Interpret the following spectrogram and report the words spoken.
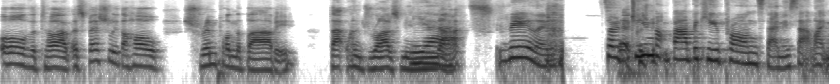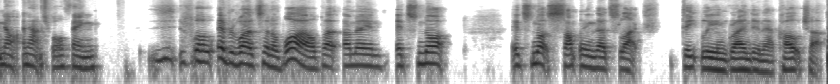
all the time, especially the whole shrimp on the Barbie. That one drives me Yeah. nuts. Really? So, Yeah, do you not barbecue prawns then? Is that like not an actual thing? Well, every once in a while, but I mean, it's not. It's not something that's like deeply ingrained in our culture.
